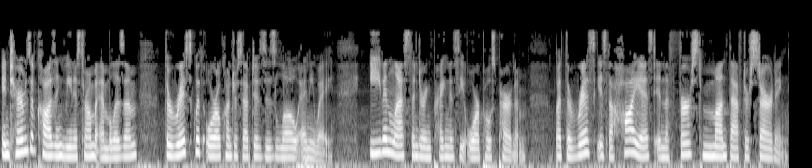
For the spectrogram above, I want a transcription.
In terms of causing venous thromboembolism, the risk with oral contraceptives is low anyway, even less than during pregnancy or postpartum, but the risk is the highest in the first month after starting.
